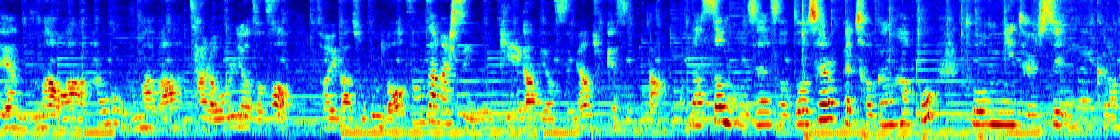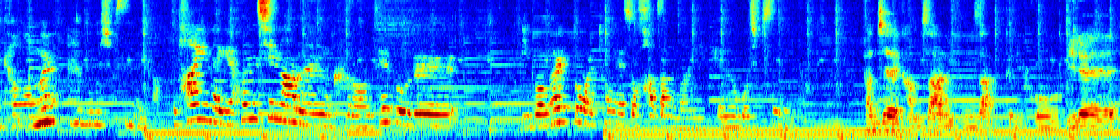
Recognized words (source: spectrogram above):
대한 문화와 한국 문화가 잘 어울려져서 저희가 조금 더 성장할 수 있는 기회가 되었으면 좋겠습니다. 낯선 곳에서도 새롭게 적응하고 도움이 될 수 있는 그런 경험을 해보고 싶습니다. 타인에게 헌신하는 그런 태도를 이번 활동을 통해서 가장 많이 배우고 싶습니다. 현재에 감사하는 봉사 그리고 미래에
